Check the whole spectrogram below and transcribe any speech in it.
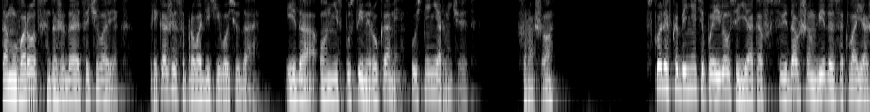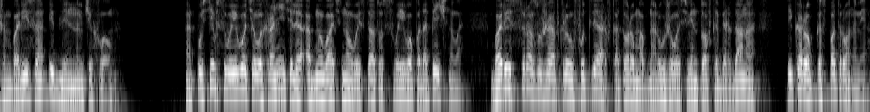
«Там у ворот дожидается человек. Прикажи сопроводить его сюда. И да, он не с пустыми руками, пусть не нервничает». «Хорошо». Вскоре в кабинете появился Яков с видавшим виды саквояжем Бориса и длинным чехлом. Отпустив своего телохранителя обмывать новый статус своего подопечного, Борис сразу же открыл футляр, в котором обнаружилась винтовка Бердана и коробка с патронами.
